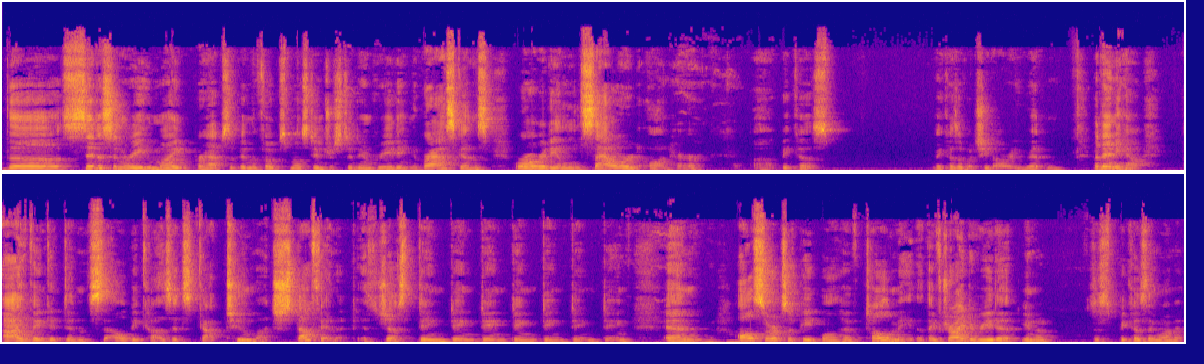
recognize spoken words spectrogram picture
The citizenry, who might perhaps have been the folks most interested in reading, Nebraskans, were already a little soured on her uh, because because of what she'd already written. But anyhow, I think it didn't sell because it's got too much stuff in it. It's just ding, ding, ding, ding, ding, ding, ding. And all sorts of people have told me that they've tried to read it, you know, just because they want it,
